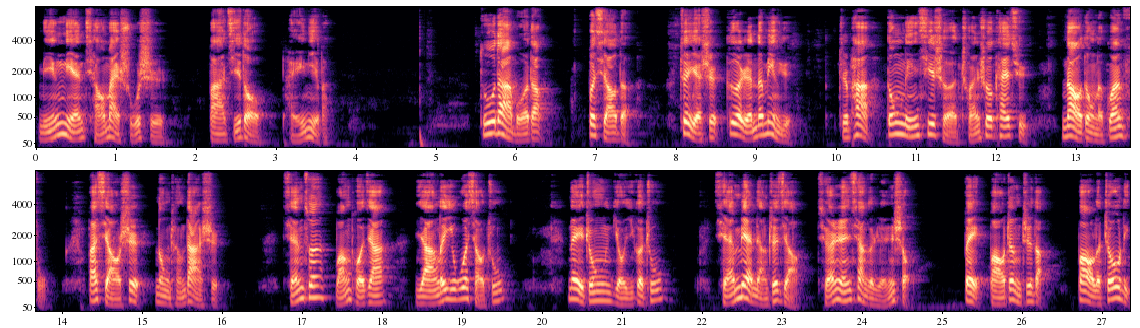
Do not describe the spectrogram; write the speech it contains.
明年荞麦熟时，把几斗赔你吧。朱大伯道：“不晓得，这也是个人的命运，只怕东邻西舍传说开去，闹动了官府，把小事弄成大事。前村王婆家养了一窝小猪，内中有一个猪，前面两只脚全人像个人手，被保证知道，报了州里。”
